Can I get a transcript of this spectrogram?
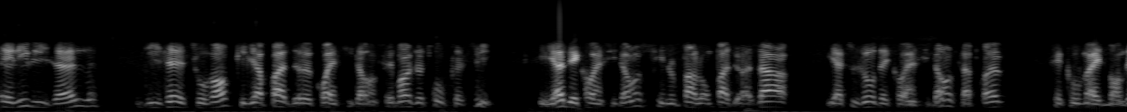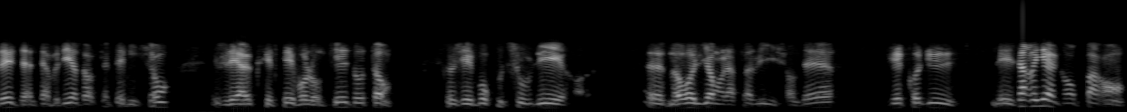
Elie Wiesel disait souvent qu'il n'y a pas de coïncidence. Et moi, je trouve que si, il y a des coïncidences, si nous ne parlons pas de hasard, il y a toujours des coïncidences. La preuve, c'est que vous m'avez demandé d'intervenir dans cette émission. Je l'ai accepté volontiers, d'autant que j'ai beaucoup de souvenirs euh, me reliant à la famille Chander. J'ai connu les arrière-grands-parents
